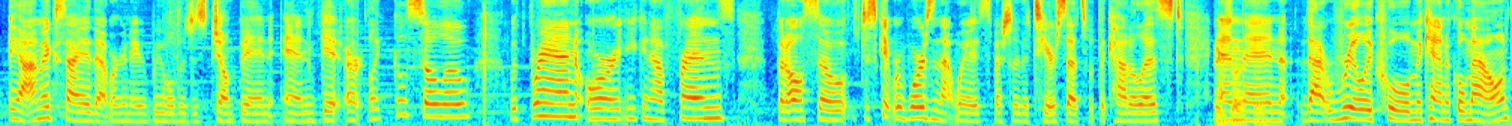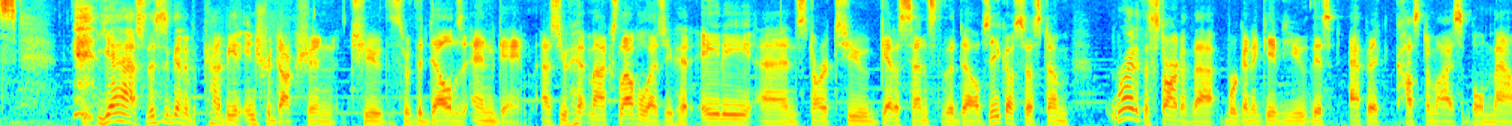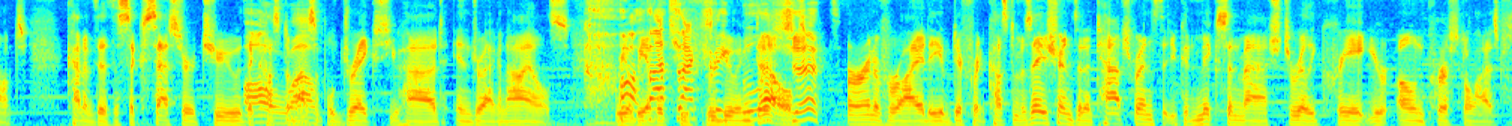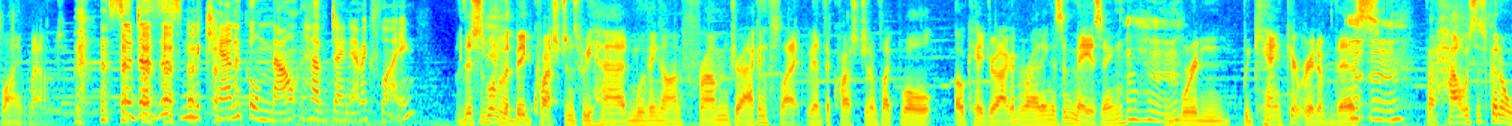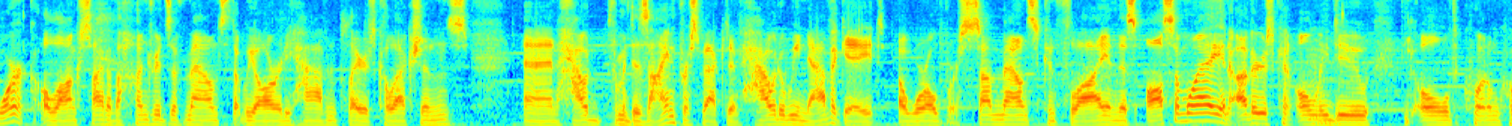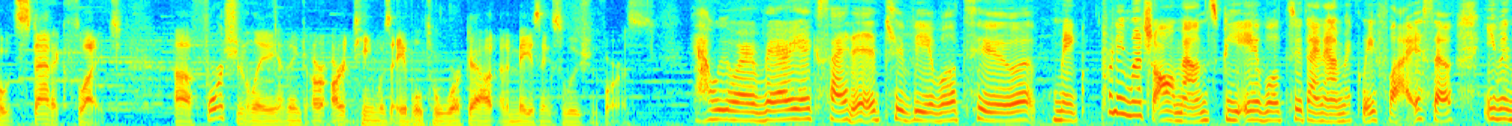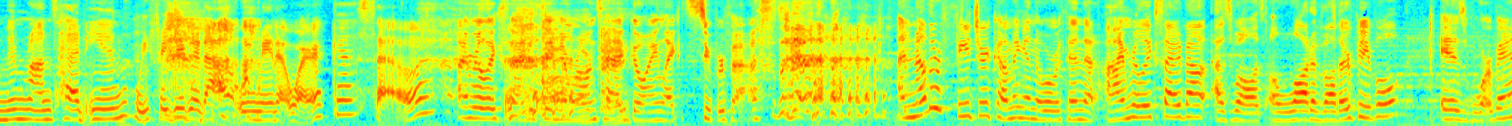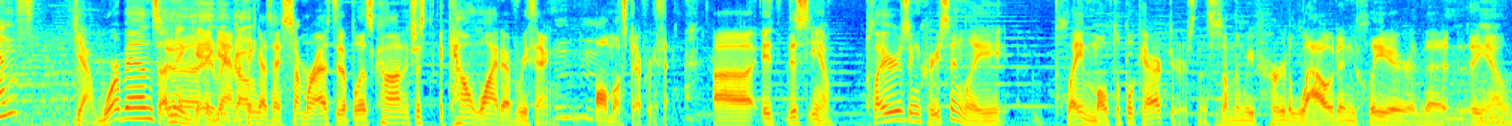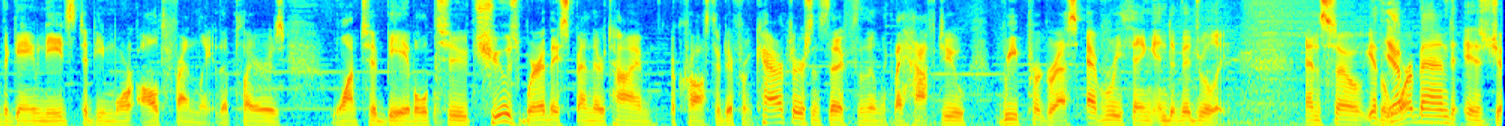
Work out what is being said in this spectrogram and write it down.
Yeah, I'm excited that we're gonna be able to just jump in and get or like go solo with Bran, or you can have friends, but also just get rewards in that way, especially the tier sets with the catalyst, Exactly. and then that really cool mechanical mount. yeah, so this is going to kind of be an introduction to the, sort of the Delves end game. As you hit max level, as you hit 80, and start to get a sense of the Delves ecosystem, right at the start of that, we're going to give you this epic customizable mount, kind of the, the successor to the Oh, wow. customizable drakes you had in Dragon Isles. Where you'll be able That's to, through actually doing cool as Delves, earn a variety of different customizations and attachments that you can mix and match to really create your own personalized flying mount. So does this mechanical mount have dynamic flying? This is one of the big questions we had moving on from Dragonflight. We had the question of like, well, okay, dragon riding is amazing. We're we can't get rid of this, but how is this going to work alongside of the hundreds of mounts that we already have in players' collections? And how, from a design perspective, how do we navigate a world where some mounts can fly in this awesome way and others can only do the old quote-unquote static flight? Uh, fortunately, I think our art team was able to work out an amazing solution for us. Yeah, we were very excited to be able to make pretty much all mounts be able to dynamically fly. So even Mimiron's head in, we figured it out, we made it work. So I'm really excited to see Mimiron's okay. head going like super fast. Another feature coming in the War Within that I'm really excited about, as well as a lot of other people, is warbands. Yeah, warbands. I mean, Yeah, here we again, I think as I summarized it at BlizzCon, it's just account-wide everything, almost everything. Uh, it this you know, players increasingly play multiple characters, and this is something we've heard loud and clear that you mm-hmm. know the game needs to be more alt-friendly. That players want to be able to choose where they spend their time across their different characters instead of feeling like they have to reprogress everything individually. And so, yeah, the Yep. warband is just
